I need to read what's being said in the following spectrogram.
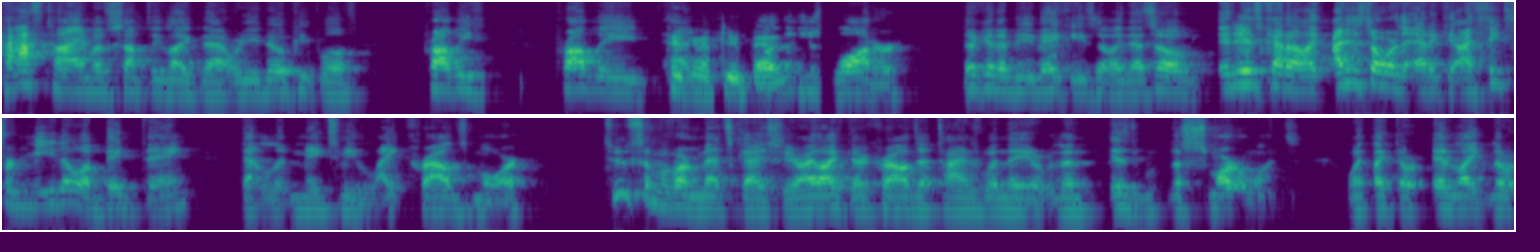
halftime of something like that where you know people have probably probably Taking a few more bets. than just water. They're going to be making something like that. So it is kind of like I just don't know the etiquette. I think for me though, a big thing that makes me like crowds more. To some of our Mets guys here, I like their crowds at times when they the, is the smart ones. When like the and like the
